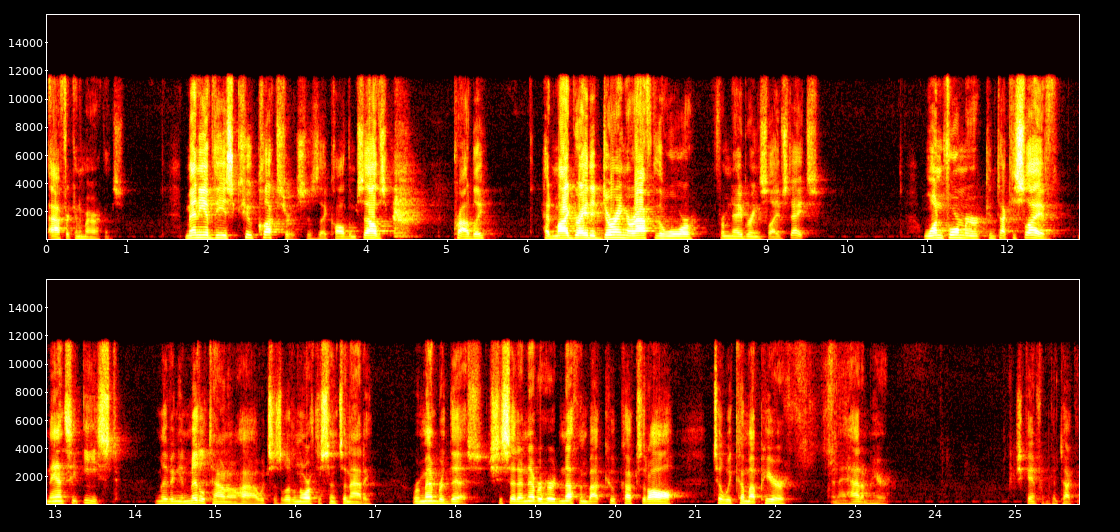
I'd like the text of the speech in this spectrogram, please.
African Americans. Many of these Ku Kluxers, as they called themselves proudly, had migrated during or after the war from neighboring slave states. One former Kentucky slave, Nancy East, living in Middletown, Ohio, which is a little north of Cincinnati, remembered this. She said, I never heard nothing about Ku Klux at all till we come up here, and they had them here. She came from Kentucky.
